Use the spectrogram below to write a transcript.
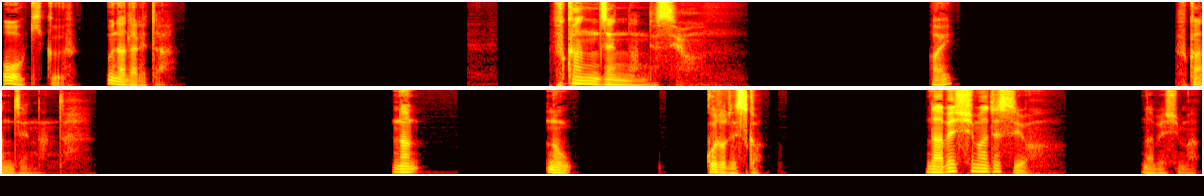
大きくうなだれた。不完全なんですよ。はい？不完全なんだ。なん、のことですか？鍋島ですよ。鍋島。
